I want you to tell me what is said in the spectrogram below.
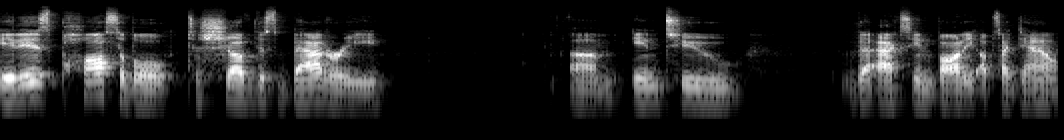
it is possible to shove this battery um, into the Axion body upside down.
